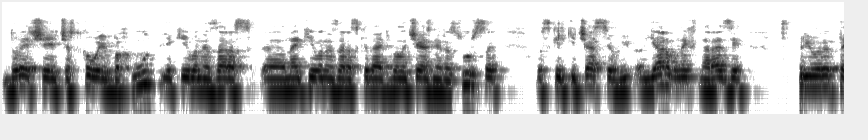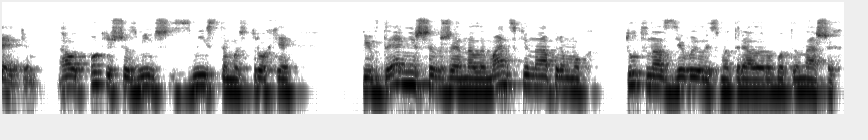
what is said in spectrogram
До речі, частковий Бахмут, який вони зараз е, на який вони зараз кидають величезні ресурси, оскільки часів яр в них наразі в пріоритеті. А от поки що змістимось трохи південніше, вже на Лиманський напрямок. Тут в нас з'явились матеріали роботи наших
